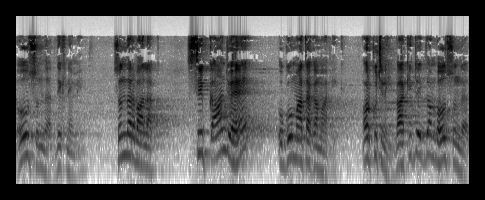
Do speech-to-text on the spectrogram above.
बहुत सुंदर देखने में। सुंदर बालक। सिर्फ़ कान जो है वो गो माता का माफिक और कुछ नहीं, बाकी तो एकदम बहुत सुंदर।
